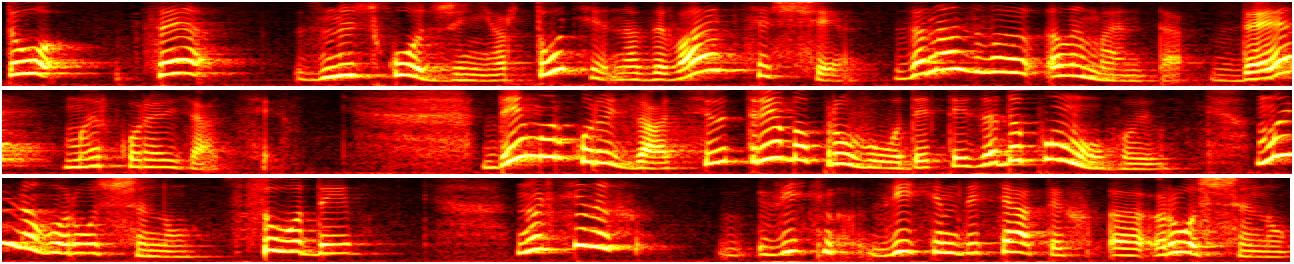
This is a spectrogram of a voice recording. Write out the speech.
то це знешкодження ртуті називається ще за назвою елемента демеркуризація. Демеркуризацію треба проводити за допомогою мильного розчину соди, 0,8 розчину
